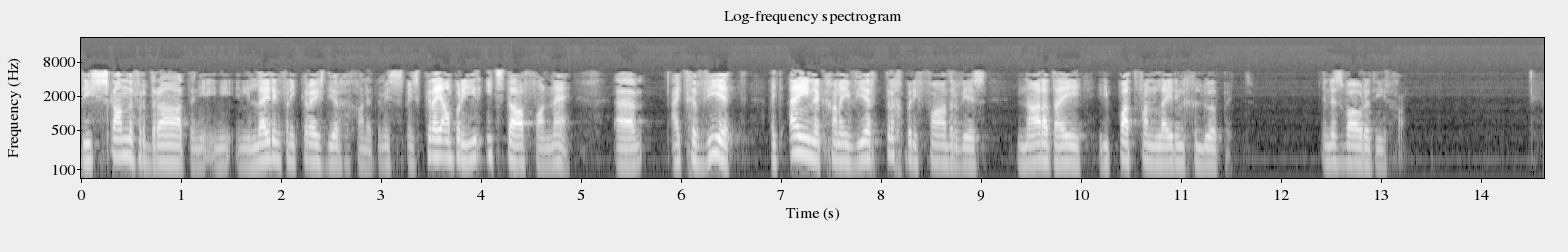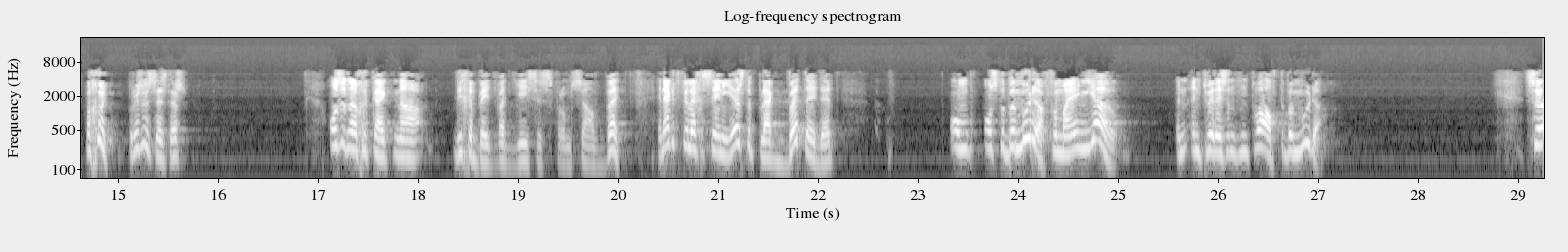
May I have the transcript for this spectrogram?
die skande verdra het en die en die die lyding van die kruis deurgegaan het. Mense mense kry amper hier iets daarvan, nê. Nee. Ehm uh, hy het geweet uiteindelik gaan hy weer terug by die Vader wees nadat hy hierdie pad van lyding geloop het. En dis waaroor dit hier gaan. Maar goed, broers en susters, ons het nou gekyk na die gebed wat Jesus vir homself bid. En ek het vir julle gesê in die eerste plek bid hy dit om ons te bemoedig vir my en jou in in 2012 te bemoedig. So,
